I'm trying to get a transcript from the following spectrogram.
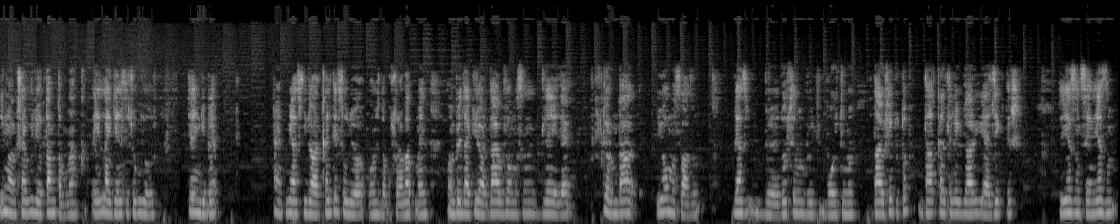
Değil mi arkadaşlar video tam tamına 50 like gelirse çok güzel olur. Dediğim gibi Evet biraz videolar kalitesi oluyor. Onun de kusura bakmayın. Ama bir dahaki videolar daha güzel olmasını dileğiyle istiyorum. Daha iyi olması lazım. Biraz e, dosyanın boyutunu daha yüksek tutup daha kaliteli videolar gelecektir. Yazın sen yazın.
